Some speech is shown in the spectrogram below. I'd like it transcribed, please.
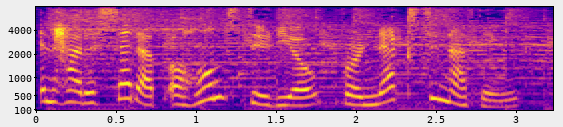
and how to set up a home studio for next to nothing.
